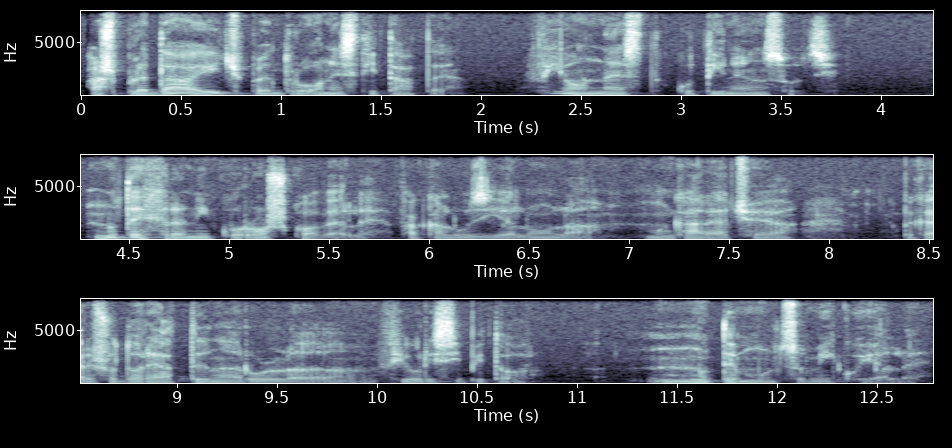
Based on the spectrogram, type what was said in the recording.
Aș pleda aici pentru onestitate. Fii onest cu tine însuți. Nu te hrăni cu roșcovele, fac aluzie lung la mâncarea aceea pe care și-o dorea tânărul uh, fiu risipitor. Nu te mulțumi cu ele.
